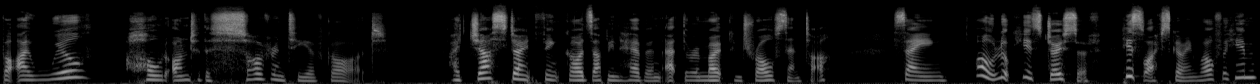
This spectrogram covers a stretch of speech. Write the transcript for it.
But I will hold on to the sovereignty of God. I just don't think God's up in heaven at the remote control center saying, Oh, look, here's Joseph. His life's going well for him.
